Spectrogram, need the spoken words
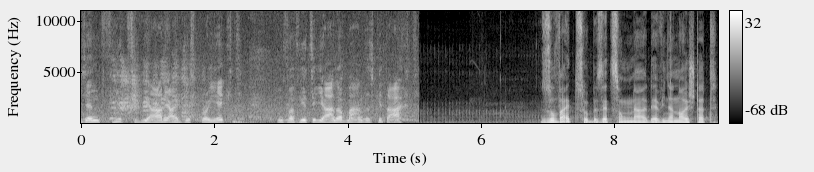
ist ein 40 Jahre altes Projekt und vor 40 Jahren hat man anders gedacht. Soweit zur Besetzung nahe der Wiener Neustadt.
